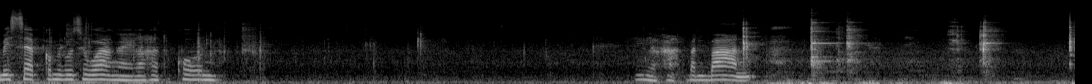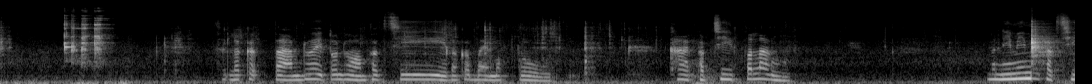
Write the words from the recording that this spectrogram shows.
ไม่แซ่บก็ไม่รู้จะว่าไงแล้วค่ะทุกคน นี่แหละค่ะบ้านๆเสร็จแล้วก็ตามด้วยต้นหอมผักชีแล้วก็ใบมะกรูด ขาดผักชีฝรั่ง วันนี้ไม่มีผักชี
